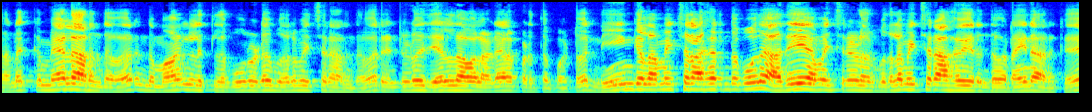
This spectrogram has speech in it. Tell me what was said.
தனக்கு மேலே இருந்தவர் இந்த மாநிலத்தில் மூணு இடம் முதலமைச்சராக இருந்தவர் ரெண்டு இடம் ஜெயலலிதாவால் அடையாளப்படுத்தப்பட்டவர் நீங்கள் அமைச்சராக இருந்தபோது அதே அமைச்சர்கள் ஒரு முதலமைச்சராகவே இருந்தவர் நைனாருக்கு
